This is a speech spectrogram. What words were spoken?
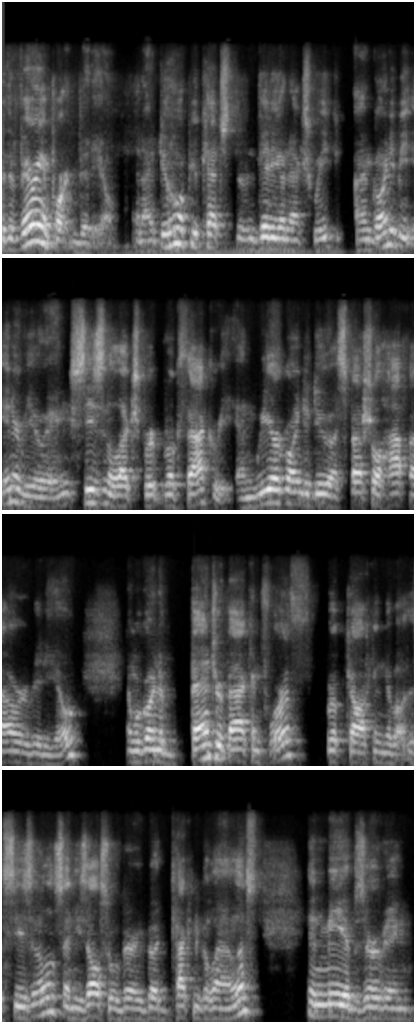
with a very important video. And I do hope you catch the video next week. I'm going to be interviewing seasonal expert Brooke Thackray, and we are going to do a special half hour video. And we're going to banter back and forth, Brooke talking about the seasonals, and he's also a very good technical analyst, and me observing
